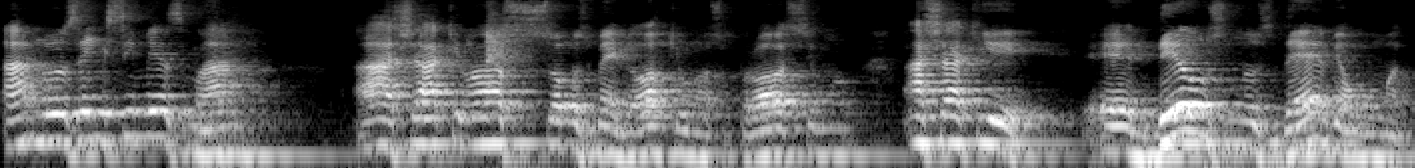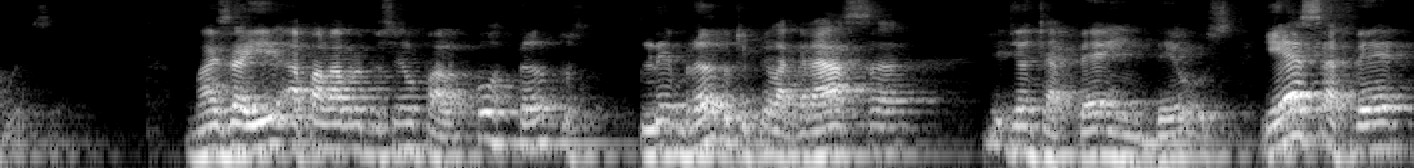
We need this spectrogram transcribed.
a nos ensimesmar, a achar que nós somos melhor que o nosso próximo, achar que é, Deus nos deve alguma coisa. Mas aí a palavra do Senhor fala, portanto, lembrando que pela graça, mediante a fé em Deus, e essa fé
